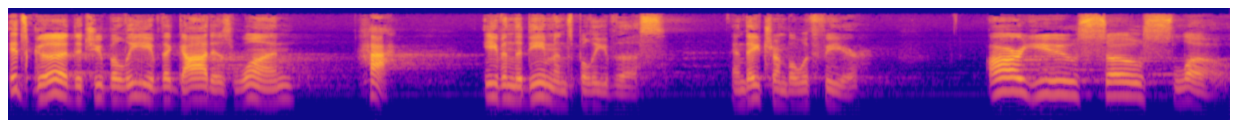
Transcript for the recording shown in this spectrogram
It's good that you believe that God is one. Ha! Even the demons believe this, and they tremble with fear. Are you so slow?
